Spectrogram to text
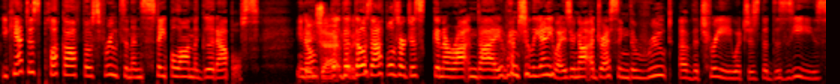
you can't just pluck off those fruits and then staple on the good apples. You know, exactly. th- th- those apples are just going to rot and die eventually, anyways. You're not addressing the root of the tree, which is the disease.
